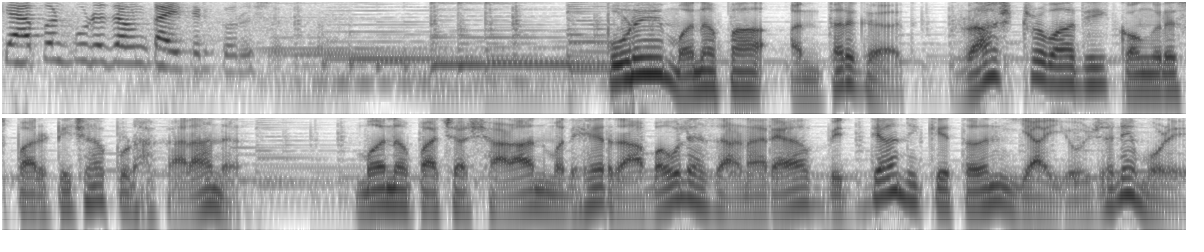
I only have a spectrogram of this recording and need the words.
की आपण पुढे जाऊन काहीतरी करू शकतो. पुणे मनपा अंतर्गत राष्ट्रवादी काँग्रेस पार्टीच्या पुढाकारानं मनपाच्या शाळांमध्ये राबवल्या जाणाऱ्या विद्यानिकेतन या योजनेमुळे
